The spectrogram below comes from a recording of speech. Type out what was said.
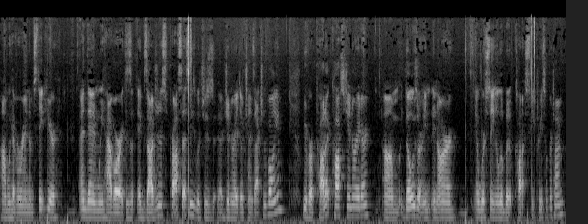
Um, we have a random state here. And then we have our ex exogenous processes, which is uh, generate their transaction volume. We have our product cost generator. Um, those are in, in our, and we're seeing a little bit of cost decrease over time.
